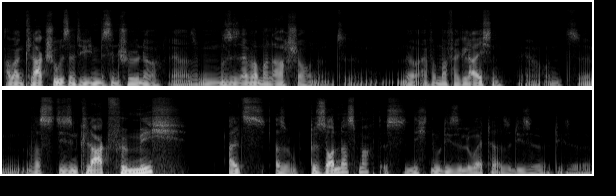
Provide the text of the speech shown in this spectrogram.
Aber ein Clark-Schuh ist natürlich ein bisschen schöner. Ja. Also man muss es einfach mal nachschauen und ähm, einfach mal vergleichen. Ja. Und ähm, was diesen Clark für mich als, also besonders macht, ist nicht nur die Silhouette, also diese, diese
